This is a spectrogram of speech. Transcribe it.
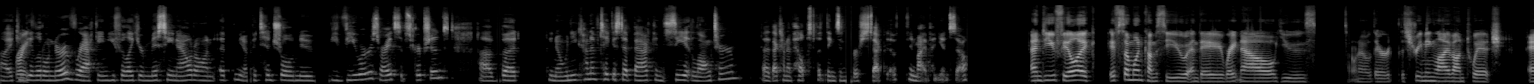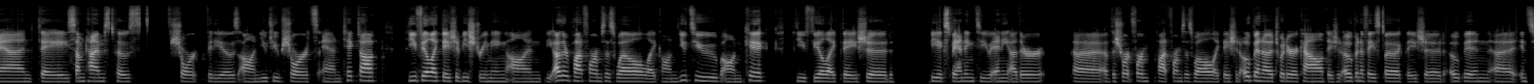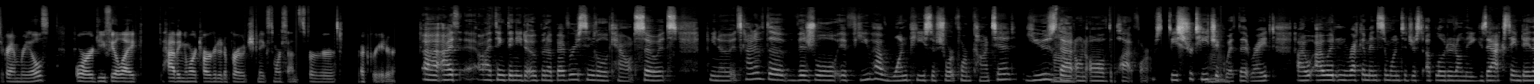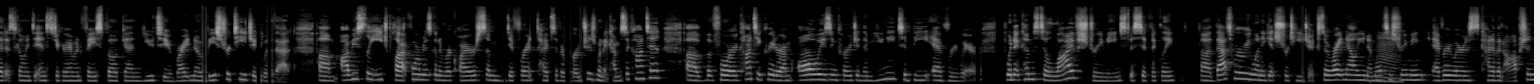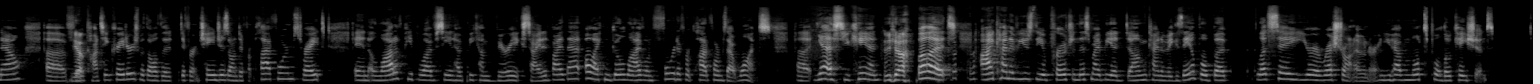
Uh, it can right. be a little nerve wracking. You feel like you're missing out on a, you know potential new viewers, right? Subscriptions, uh, but you know when you kind of take a step back and see it long term, uh, that kind of helps put things in perspective, in my opinion. So, and do you feel like if someone comes to you and they right now use I don't know, they're the streaming live on Twitch and they sometimes post short videos on YouTube Shorts and TikTok. Do you feel like they should be streaming on the other platforms as well, like on YouTube, on Kick? Do you feel like they should be expanding to any other uh, of the short form platforms as well? Like they should open a Twitter account, they should open a Facebook, they should open uh, Instagram Reels? Or do you feel like having a more targeted approach makes more sense for a creator? Uh, I th- I think they need to open up every single account. So it's you know, it's kind of the visual. If you have one piece of short form content, use mm. that on all of the platforms. Be strategic mm. with it, right? I, I wouldn't recommend someone to just upload it on the exact same day that it's going to Instagram and Facebook and YouTube, right? No, be strategic with that. Um, obviously, each platform is going to require some different types of approaches when it comes to content. Uh, but for a content creator, I'm always encouraging them you need to be everywhere. When it comes to live streaming specifically, uh, that's where we want to get strategic. So right now, you know, multi-streaming mm. everywhere is kind of an option now uh, for yep. content creators with all the different changes on different platforms, right? And a lot of people I've seen have become very excited by that. Oh, I can go live on four different platforms at once. Uh, yes, you can. Yeah. But I kind of use the approach, and this might be a dumb kind of example, but let's say you're a restaurant owner and you have multiple locations.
